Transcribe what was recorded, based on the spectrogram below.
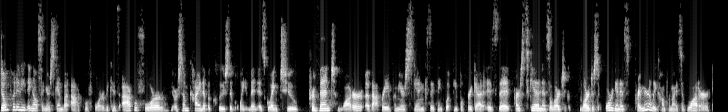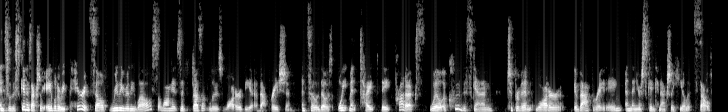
don't put anything else in your skin but Aquaphor because Aquaphor or some kind of occlusive ointment is going to prevent water evaporating from your skin because I think what people forget is that our skin as the large, largest organ is primarily compromised of water. And so the skin is actually able to repair itself really, really well so long as it doesn't lose water via evaporation. And so those ointment type products will occlude the skin to prevent water evaporating and then your skin can actually heal itself.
